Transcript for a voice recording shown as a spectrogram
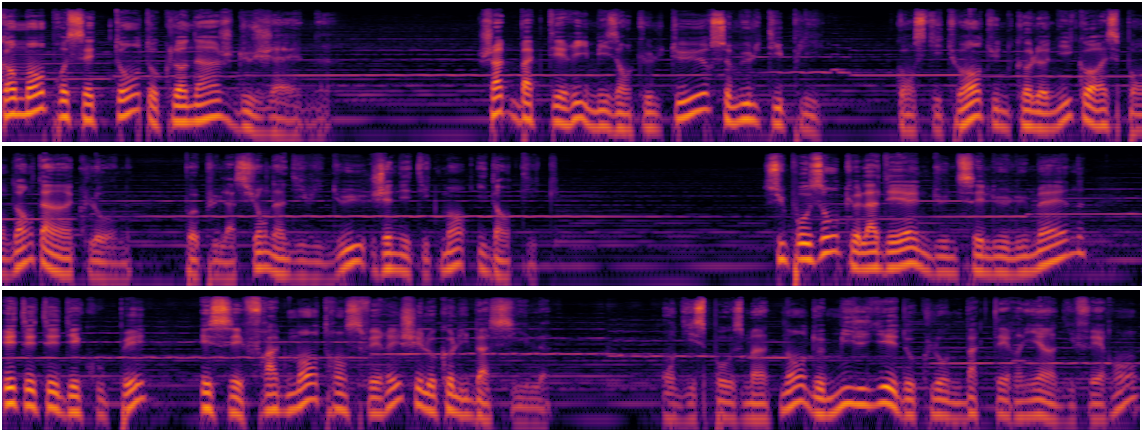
Comment procède-t-on au clonage du gène? Chaque bactérie mise en culture se multiplie, constituant une colonie correspondant à un clone, population d'individus génétiquement identiques. Supposons que l'ADN d'une cellule humaine ait été découpé et ses fragments transférés chez le colibacille. On dispose maintenant de milliers de clones bactériens différents,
